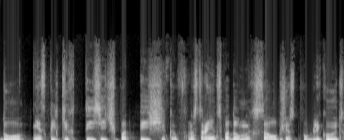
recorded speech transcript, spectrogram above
до нескольких тысяч подписчиков. На странице подобных сообществ публикуют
